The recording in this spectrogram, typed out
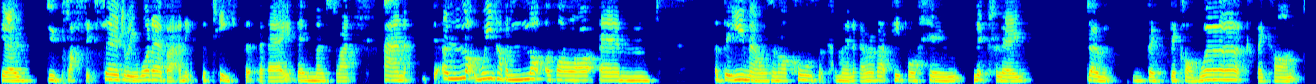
you know, do plastic surgery whatever, and it's the teeth that they they most around. And a lot, we have a lot of our um, the emails and our calls that come in are about people who literally don't they, they can't work, they can't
